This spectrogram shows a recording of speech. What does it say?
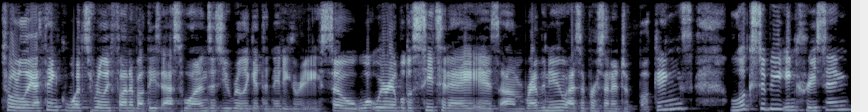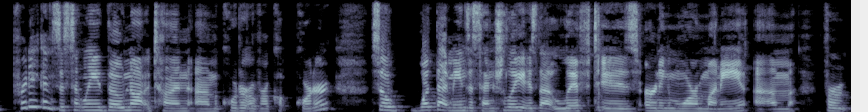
Totally. I think what's really fun about these S1s is you really get the nitty gritty. So, what we were able to see today is um, revenue as a percentage of bookings looks to be increasing pretty consistently, though not a ton, um, quarter over a quarter. So, what that means essentially is that Lyft is earning more money um, for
